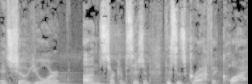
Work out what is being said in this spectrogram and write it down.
and show your uncircumcision. This is graphic. Why?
